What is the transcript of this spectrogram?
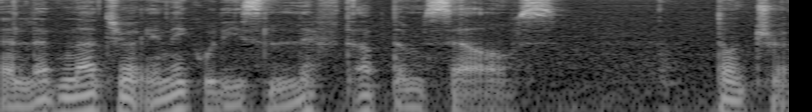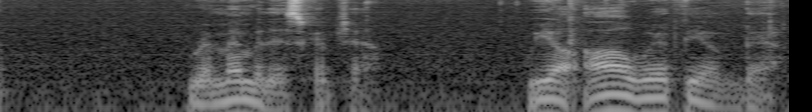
and let not your iniquities lift up themselves. Don't trip. Remember this scripture. We are all worthy of death.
